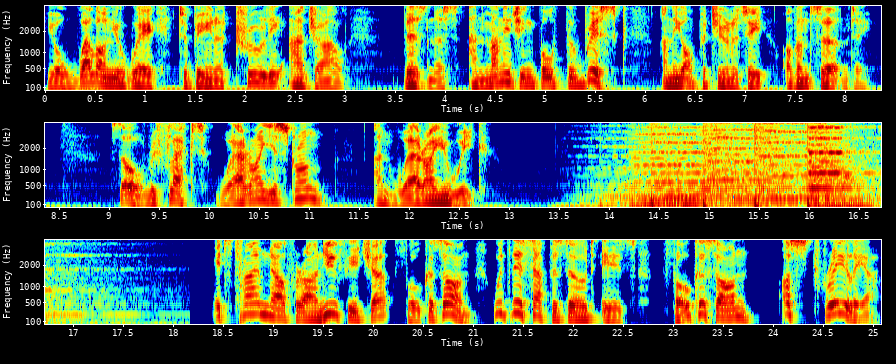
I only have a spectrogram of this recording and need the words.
you're well on your way to being a truly agile business and managing both the risk and the opportunity of uncertainty. So reflect where are you strong and where are you weak? It's time now for our new feature, Focus On. With this episode, it's Focus On Australia.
